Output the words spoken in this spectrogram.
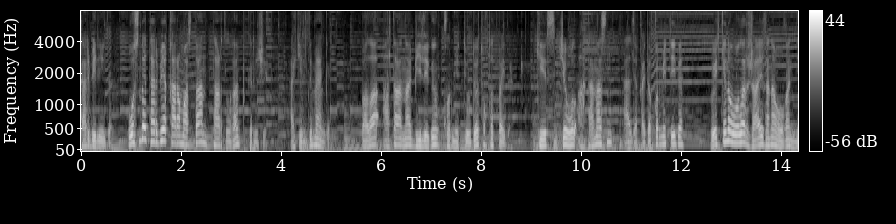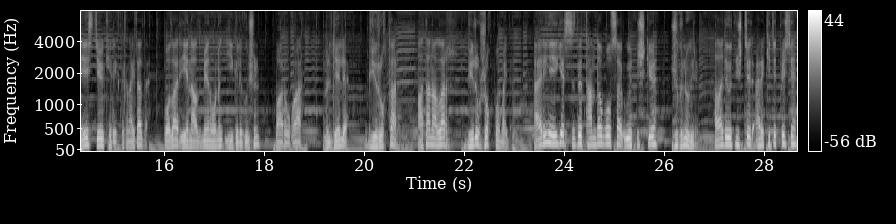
тәрбиелейді. Осындай тәрбие қарамастан тартылған пікірінше әкелді мәңгі. Бала ата ана билігін құрметтеуді тоқтатпайды. Керісінше ол ата анасын әлдеқайда құрметтейді. Өйткені олар жай ғана оған не істеу керектігін айтады. Олар ең алдымен оның игілігі үшін баруға мүлделі бұйрықтар ата аналар бұйрық жоқ болмайды. Әрине егер сізді таңдау болса өтінішке жүгіну керек. Алайда өтініштер әрекет етпесе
